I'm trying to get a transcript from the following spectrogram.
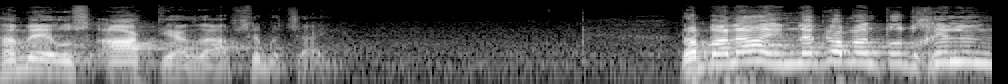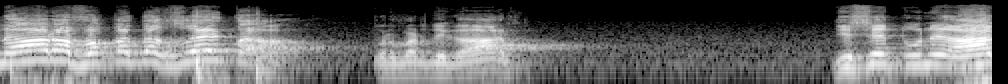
ہمیں اس آگ کے عذاب سے بچائیے۔ ربنا ان کا من تدخل نار فقط اخذیتا پروردگار، جسے تو نے آگ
